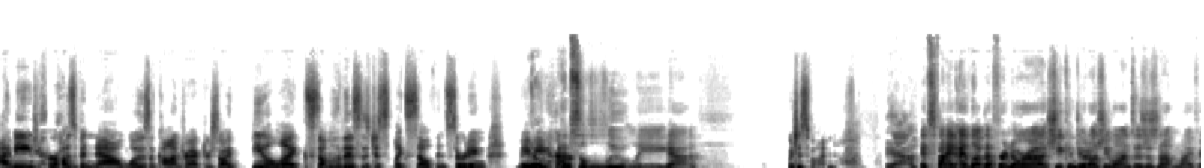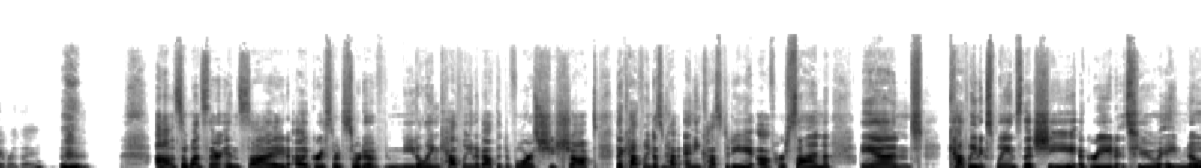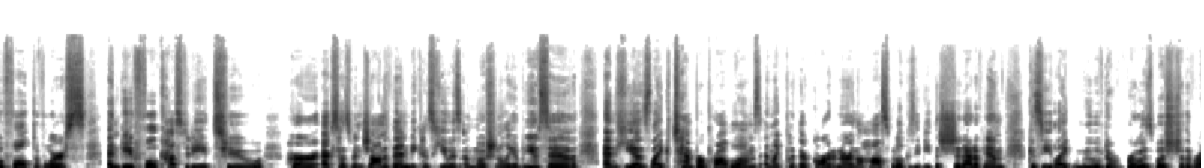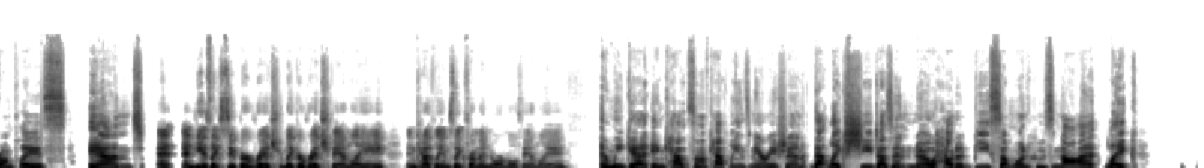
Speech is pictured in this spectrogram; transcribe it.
I mean, her husband now was a contractor, so I feel like some of this is just like self-inserting. Maybe No, her, absolutely, yeah. which is fine. Yeah. It's fine. I love that for Nora. She can do it all she wants. It's just not my favorite thing. uh, so once they're inside, uh, Grace starts sort of needling Kathleen about the divorce. She's shocked that Kathleen doesn't have any custody of her son. And Kathleen explains that she agreed to a no fault divorce and gave full custody to her ex husband Jonathan because he was emotionally abusive and he has like temper problems and like put their gardener in the hospital because he beat the shit out of him because he like moved a rose bush to the wrong place. And And and he is like super rich from like a rich family, and Kathleen's like from a normal family. And we get in some of Kathleen's narration that like she doesn't know how to be someone who's not like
